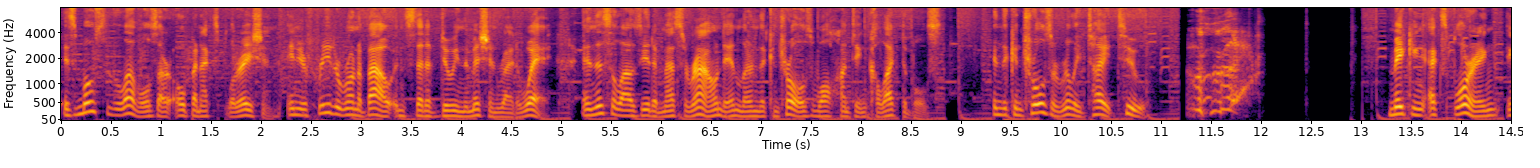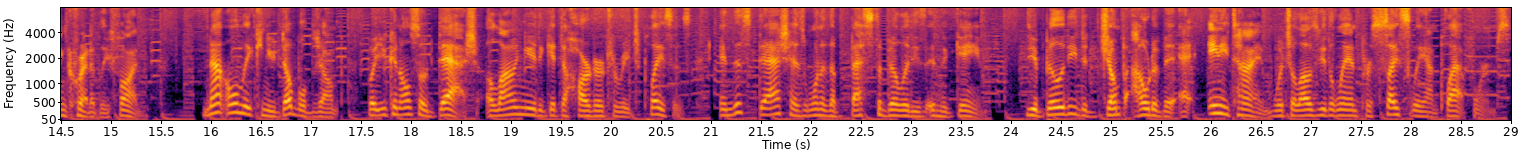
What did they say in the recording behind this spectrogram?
is most of the levels are open exploration, and you're free to run about instead of doing the mission right away, and this allows you to mess around and learn the controls while hunting collectibles. And the controls are really tight too, making exploring incredibly fun. Not only can you double jump, but you can also dash, allowing you to get to harder to reach places, and this dash has one of the best abilities in the game, the ability to jump out of it at any time, which allows you to land precisely on platforms.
